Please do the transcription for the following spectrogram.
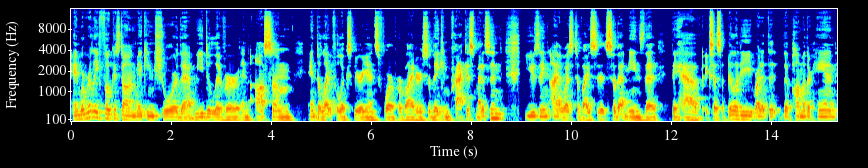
And we're really focused on making sure that we deliver an awesome and delightful experience for our providers so they can practice medicine using iOS devices. So that means that they have accessibility right at the, the palm of their hand,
